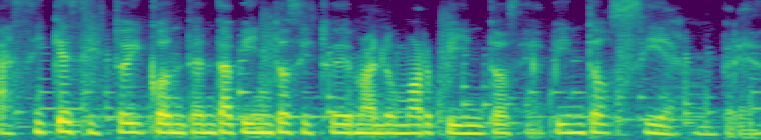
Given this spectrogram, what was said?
así que si estoy contenta pinto, si estoy de mal humor pinto, o sea, pinto siempre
